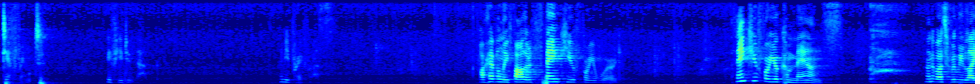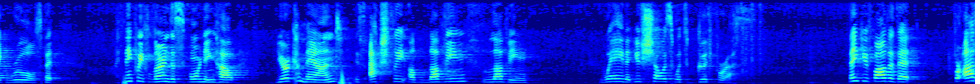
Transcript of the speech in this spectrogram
different if you do that? Let me pray for us. Our Heavenly Father, thank you for your word. Thank you for your commands. None of us really like rules, but I think we've learned this morning how your command is actually a loving, loving way that you show us what's good for us. Thank you, Father, that for us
